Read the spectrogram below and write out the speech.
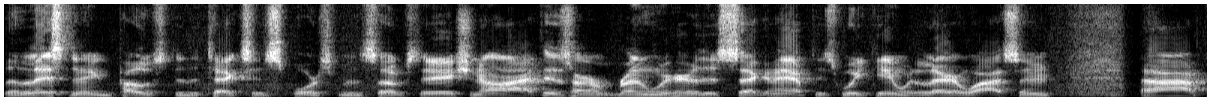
the listening post of the Texas Sportsman Association. All right, this is Herman Brune. We're here this second half this weekend with Larry Weishuhn. Uh,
